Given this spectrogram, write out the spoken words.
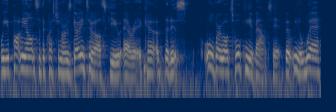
Well, you partly answered the question I was going to ask you, Eric, uh, that it's all very well talking about it, but you know where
